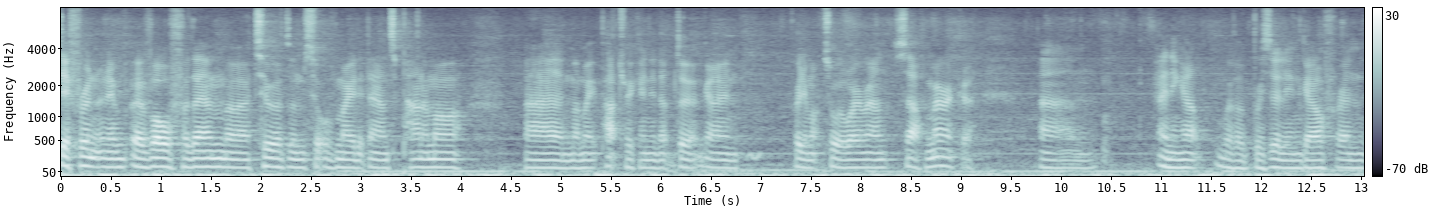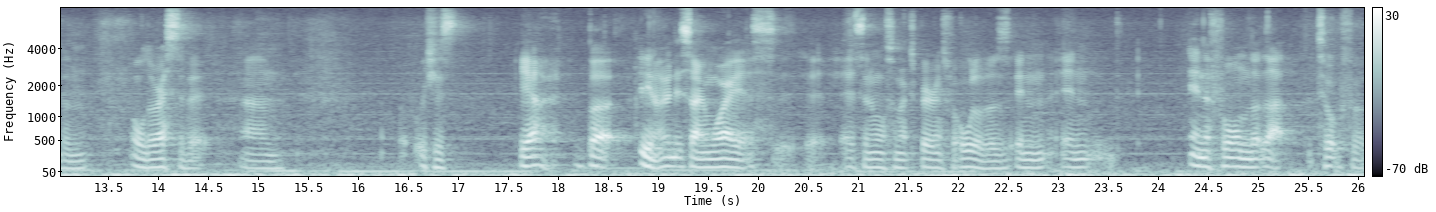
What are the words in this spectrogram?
different and evolved for them. Uh, two of them sort of made it down to Panama, and my mate Patrick ended up doing going pretty much all the way around South America, um, ending up with a Brazilian girlfriend and all the rest of it, um, which is yeah, but you know, in its own way, it's it's an awesome experience for all of us in in in the form that that took for,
